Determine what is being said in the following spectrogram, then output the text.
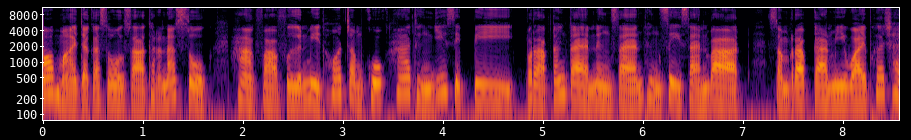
มอบหมายจากกระทรวงสาธารณสุข หากฝ่าฝืนมีโทษจำคุก 5-20 ปี ปรับตั้งแต่ 1 0 0 0 0แสนถึง4 0 0 0 0 0 บาทสำหรับการมีไว้เพื่อใช้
